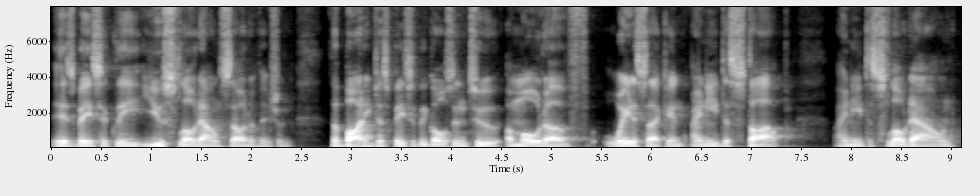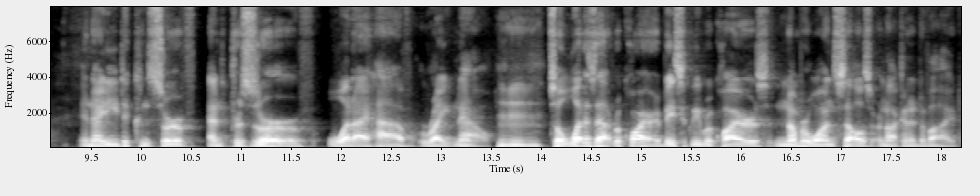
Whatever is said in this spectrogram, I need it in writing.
is basically you slow down cell division. The body just basically goes into a mode of wait a second, I need to stop, I need to slow down, and I need to conserve and preserve what I have right now. Hmm. So, what does that require? It basically requires number one, cells are not going to divide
